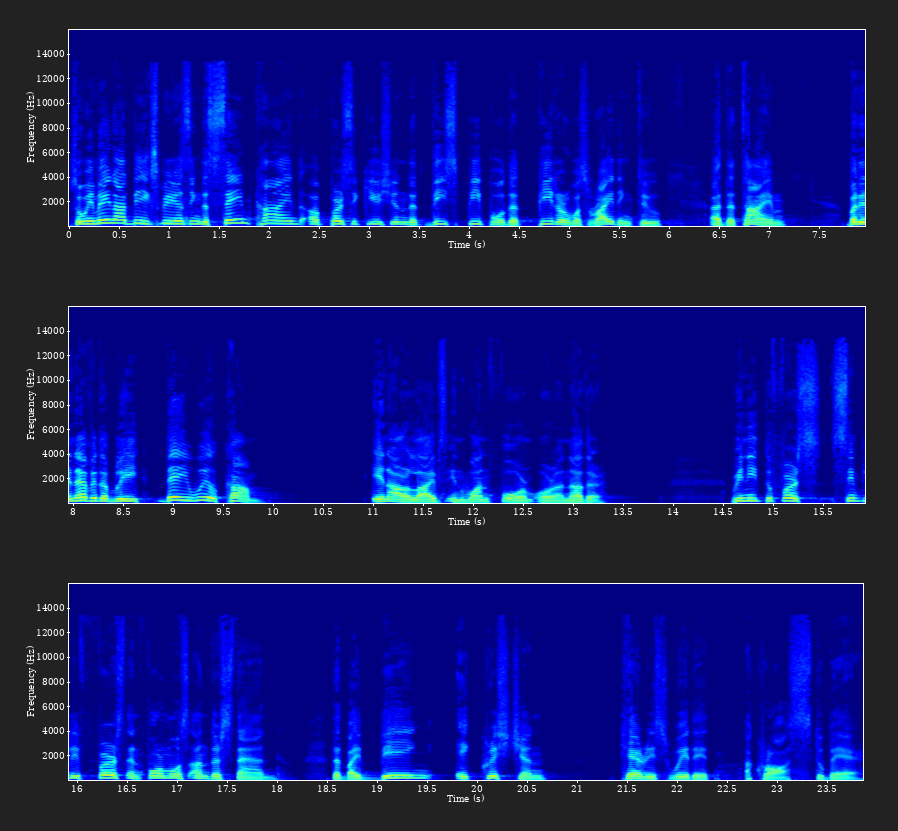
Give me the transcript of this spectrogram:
So we may not be experiencing the same kind of persecution that these people that Peter was writing to at the time, but inevitably they will come in our lives in one form or another we need to first, simply first and foremost understand that by being a Christian carries with it a cross to bear.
